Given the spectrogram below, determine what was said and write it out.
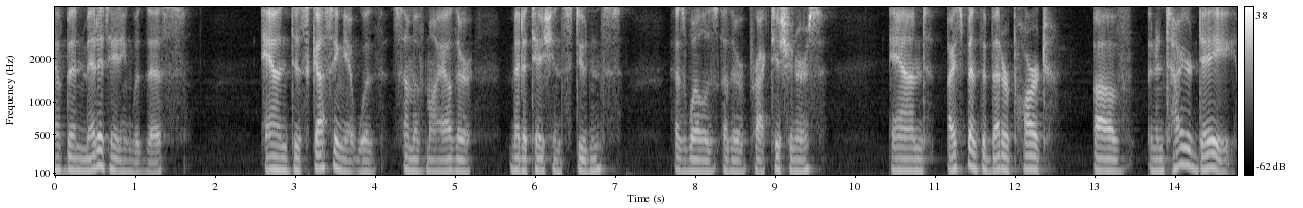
have been meditating with this and discussing it with some of my other meditation students, as well as other practitioners. And I spent the better part of an entire day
